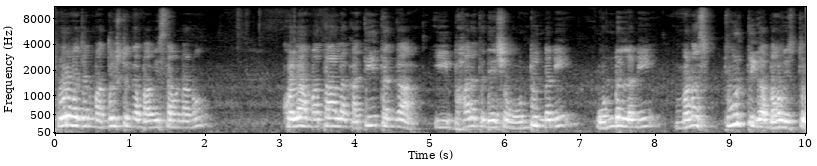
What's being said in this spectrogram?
పూర్వజన్మ అదృష్టంగా భావిస్తూ ఉన్నాను. కుల మతాలకు అతీతంగా ఈ భారతదేశం ఉంటుందని ఉండాలని మనస్ఫూర్తిగా భావిస్తూ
